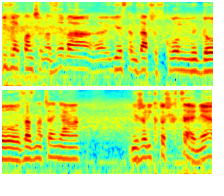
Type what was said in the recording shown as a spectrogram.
widzę jak pan się nazywa, e, jestem zawsze skłonny do zaznaczenia jeżeli ktoś chce, nie? E,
